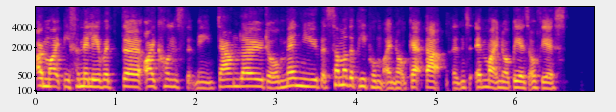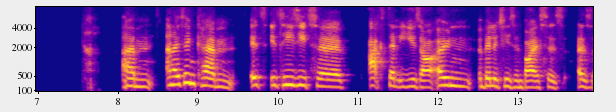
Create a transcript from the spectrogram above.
I might be familiar with the icons that mean download or menu, but some other people might not get that, and it might not be as obvious. Um, and I think um, it's it's easy to accidentally use our own abilities and biases as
